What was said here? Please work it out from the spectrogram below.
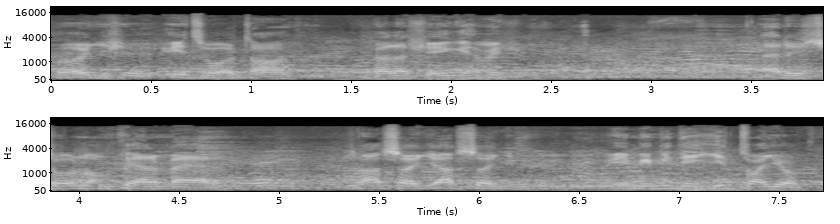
hogy itt volt a feleségem is, erről szólnom kell, mert az, hogy, az, hogy én még mindig itt vagyok,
